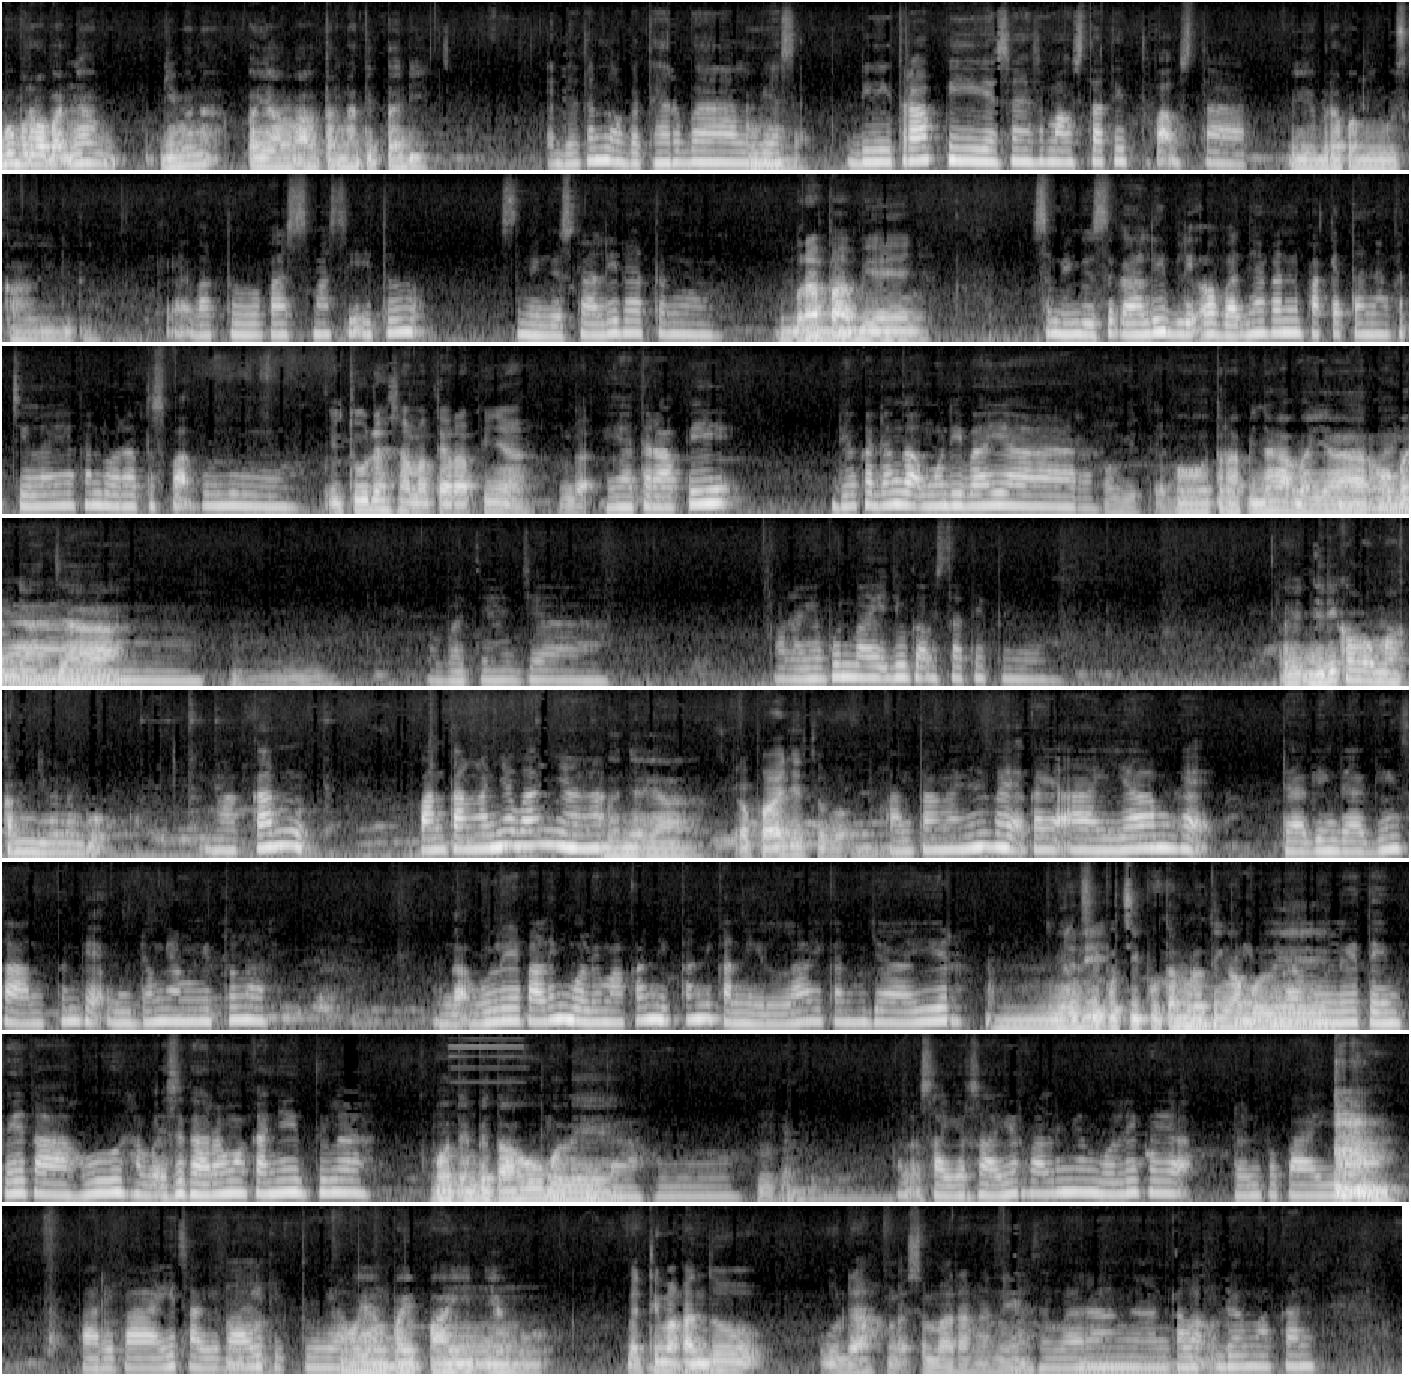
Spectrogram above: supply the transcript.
Ibu berobatnya gimana? Oh, yang alternatif tadi. ada kan obat herbal biasa di terapi biasanya sama ustadz itu pak ustadz Iya, berapa minggu sekali gitu. kayak waktu pas masih itu seminggu sekali datang berapa biayanya seminggu sekali beli obatnya kan paketan yang kecil aja kan 240 itu udah sama terapinya enggak ya terapi dia kadang nggak mau dibayar oh gitu Oh, terapinya nggak bayar, obatnya aja. Hmm. Obatnya aja orangnya pun baik juga ustadz itu Eh, Jadi kalau makan gimana, Bu? makan pantangannya banyak Banyak ya. apa aja tuh bu pantangannya kayak kayak ayam kayak daging-daging santan kayak udang yang itulah nggak boleh paling boleh makan ikan ikan nila ikan mujair Hmm, yang siput-siputan berarti nggak boleh. nggak boleh tempe tahu sampai sekarang makannya itulah Oh, tempe tahu boleh. tahu kalau sayur-sayur paling yang boleh kayak daun pepaya pari pahit sawi pahit itu yang Oh, yang pahit-pahit yang Bu. berarti makan tuh udah nggak sembarangan ya? Nggak sembarangan. Kalau udah makan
